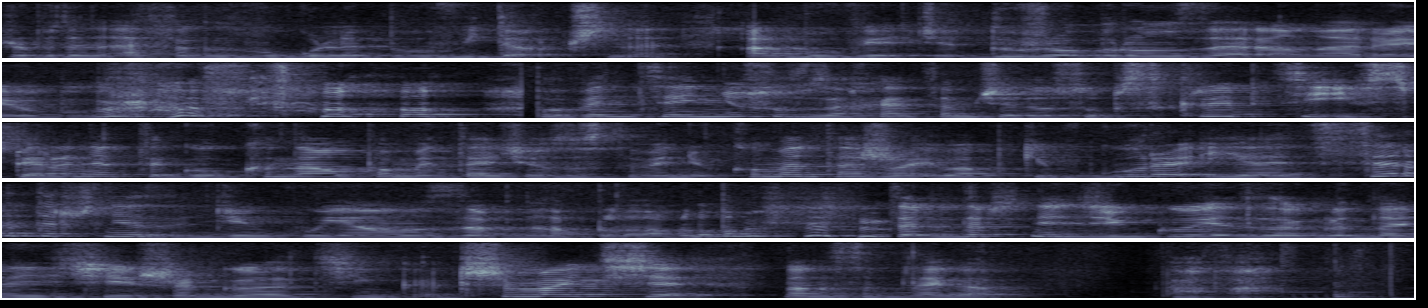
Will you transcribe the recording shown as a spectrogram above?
żeby ten efekt w ogóle był widoczny. Albo wiecie, dużo bronzera na ryju po prostu. Po więcej newsów zachęcam Cię do subskrypcji i wspierania tego kanału. Pamiętajcie o zostawieniu komentarza i łapki w górę i ja serdecznie dziękuję za bla bla bla. Serdecznie dziękuję za oglądanie dzisiejszego odcinka. Trzymajcie się, do następnego. Pa, pa.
